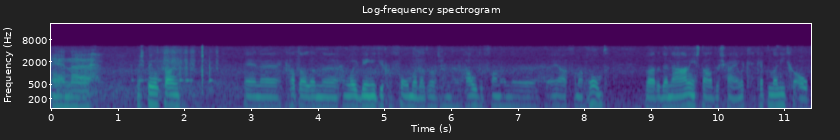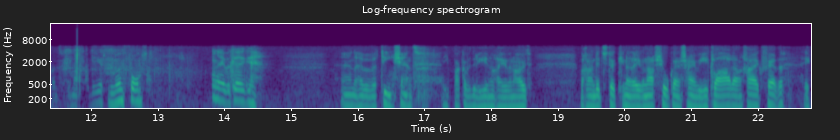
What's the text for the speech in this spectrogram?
en uh, een speeltuin. En ik had al een, een, leuk dingetje gevonden. Dat was een houder van een, ja, van een hond. Waar de naam in staat waarschijnlijk. Ik heb hem nog niet geopend. Maar de eerste muntvondst. Even kijken. En dan hebben we 10 cent. Die pakken we er hier nog even uit. We gaan dit stukje nog even afzoeken en zijn we hier klaar, dan ga ik verder. Ik,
